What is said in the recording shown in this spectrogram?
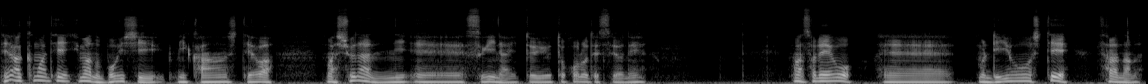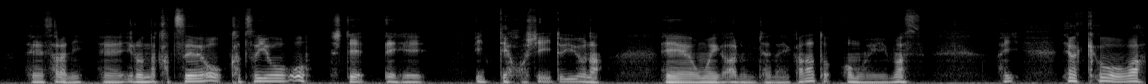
で、あくまで今の Voicy に関しては、まあ、手段に、えー、過ぎないというところですよね。まあ、それを、えー、利用してさらなる、えー、さらに、えー、いろんな活用を活用をして、えー、いってほしいというような、えー、思いがあるんじゃないかなと思います。はい、では今日は、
